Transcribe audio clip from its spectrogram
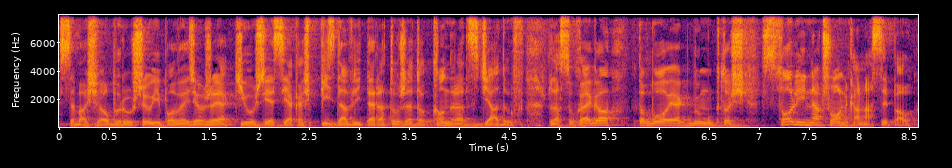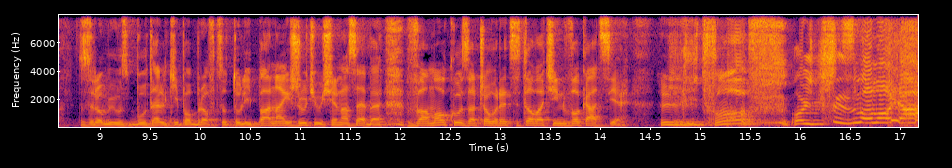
Seba się obruszył i powiedział, że jak już jest jakaś pizda w literaturze, to Konrad z dziadów. Dla Suchego to było jakby mu ktoś soli na członka nasypał. Zrobił z butelki po browcu tulipana i rzucił się na Sebę. W amoku zaczął recytować inwokację. Litwo, ojczyzna moja!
